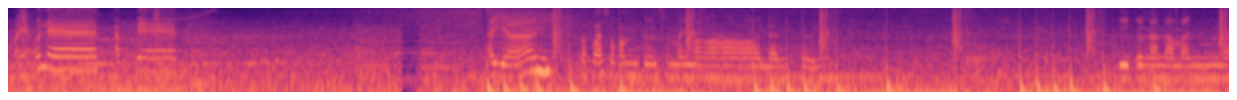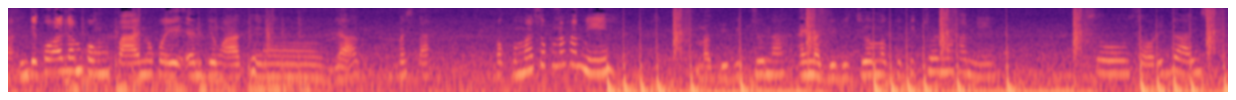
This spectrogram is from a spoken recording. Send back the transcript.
Mamaya ulit. Update. Ayan. Papasok kami doon sa may mga lantern dito na naman na, hindi ko alam kung paano ko i-end yung aking vlog. Basta pag pumasok na kami magbibideo na ay magbibideo magbipicture na kami. So sorry guys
